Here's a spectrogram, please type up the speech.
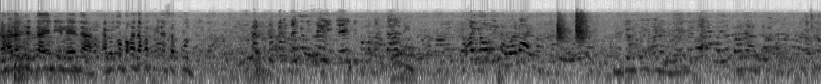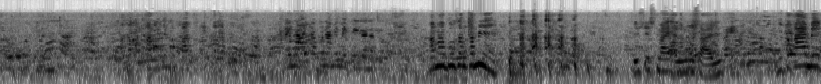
Nahanap din tayo ni Elena. Sabi ko baka nakapila sa food. Nakalitan yung isa eh, kaya hindi ko matandaan eh. Yung na wala eh. Diyan ko yung ayungin. Ay, nakita po namin may pila na to. Mamabusan kami eh. This is my almusal. Dito ka, may,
